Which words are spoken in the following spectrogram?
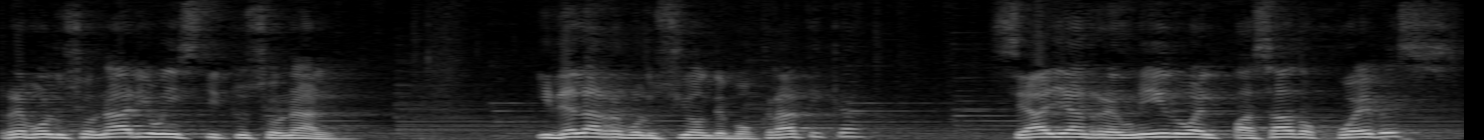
Revolucionario Institucional y de la Revolución Democrática se hayan reunido el pasado jueves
